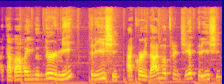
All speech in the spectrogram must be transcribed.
Acabava indo dormir triste, acordar no outro dia triste.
